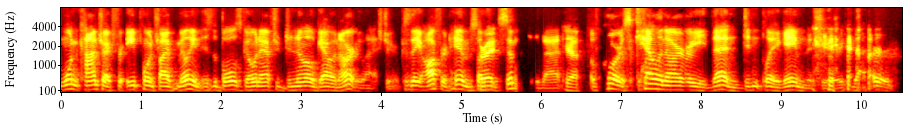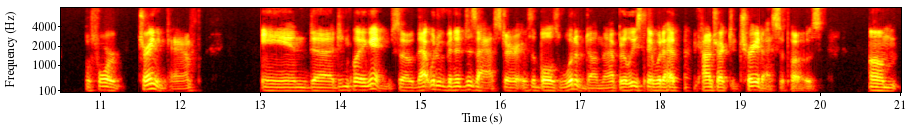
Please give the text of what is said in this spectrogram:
one contract for 8.5 million is the Bulls going after Danilo Gallinari last year because they offered him something Right. similar to that. Yeah. Of course, Gallinari then didn't play a game this year. He got hurt before training camp and uh, didn't play a game. So that would have been a disaster if the Bulls would have done that, but at least they would have had the contract to trade, I suppose. Um,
